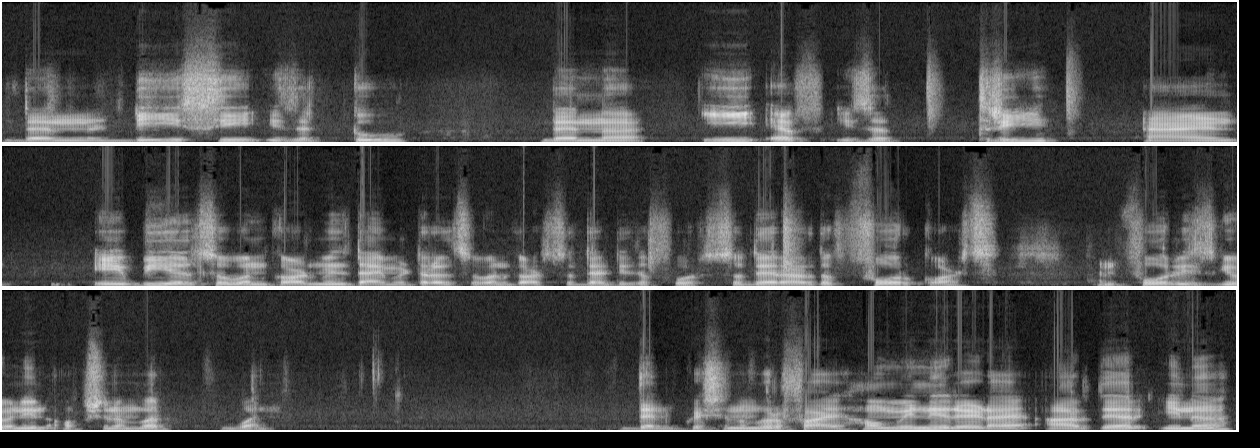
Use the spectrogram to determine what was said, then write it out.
then DC is a 2 then uh, EF is a 3 and AB also one chord means diameter also one chord so that is a 4 so there are the four chords and 4 is given in option number 1 then question number 5 how many radii are there in a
